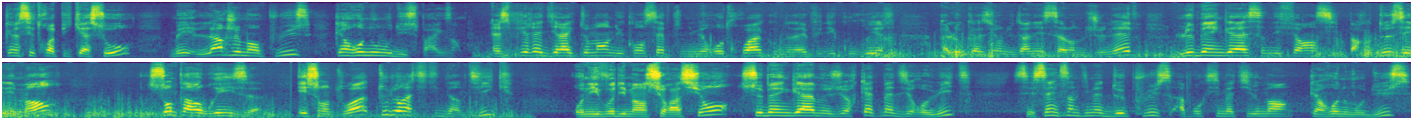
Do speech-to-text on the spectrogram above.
qu'un C3 Picasso, mais largement plus qu'un Renault Modus par exemple. Inspiré directement du concept numéro 3 que vous avez pu découvrir à l'occasion du dernier salon de Genève, le Benga s'en différencie par deux éléments, son pare-brise et son toit, tout le reste est identique. Au niveau des mensurations, ce Benga mesure 4,08 m, c'est 5 cm de plus approximativement qu'un Renault Modus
